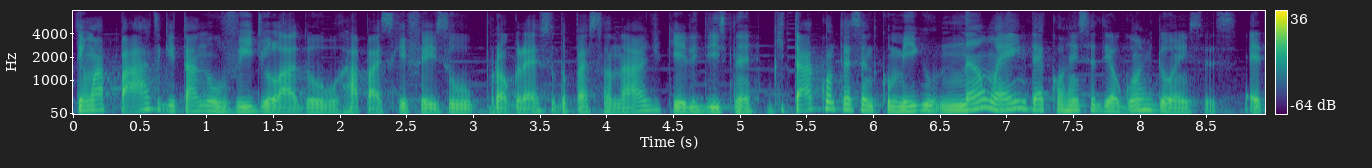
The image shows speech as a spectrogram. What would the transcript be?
Tem uma parte que tá no vídeo lá do rapaz que fez o progresso do personagem, que ele diz, né? O que tá acontecendo comigo não é em decorrência de algumas doenças, é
